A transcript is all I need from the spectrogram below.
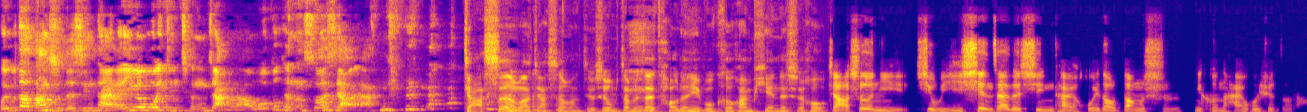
回不到当时的心态了，因为我已经成长了，我不可能缩小呀。假设嘛，假设嘛，就是我们咱们在讨论一部科幻片的时候，假设你就以现在的心态回到当时，你可能还会选择他。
